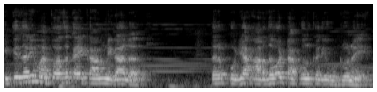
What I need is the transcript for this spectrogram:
किती जरी महत्त्वाचं काही काम निघालं तर पूजा अर्धवट टाकून कधी उठू नये.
